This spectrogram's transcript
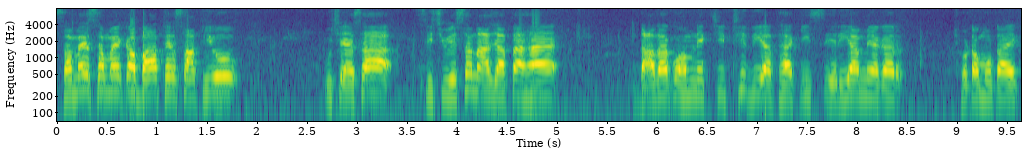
समय समय का बात है साथियों कुछ ऐसा सिचुएशन आ जाता है दादा को हमने एक चिट्ठी दिया था कि इस एरिया में अगर छोटा मोटा एक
